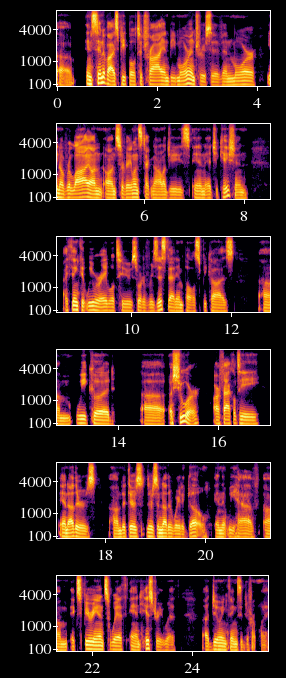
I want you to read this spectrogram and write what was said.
uh, incentivize people to try and be more intrusive and more, you know, rely on on surveillance technologies in education, I think that we were able to sort of resist that impulse because um, we could uh, assure our faculty and others um, that there's there's another way to go and that we have um, experience with and history with uh, doing things a different way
